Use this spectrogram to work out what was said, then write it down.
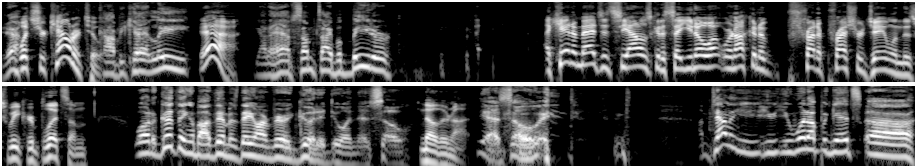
Yeah. What's your counter to it? Copycat lead. Yeah. Got to have some type of beater. I can't imagine Seattle's going to say, you know what, we're not going to try to pressure Jalen this week or blitz him. Well, the good thing about them is they aren't very good at doing this. So No, they're not. yeah, so I'm telling you, you you went up against uh,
